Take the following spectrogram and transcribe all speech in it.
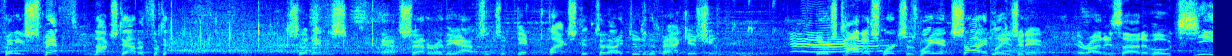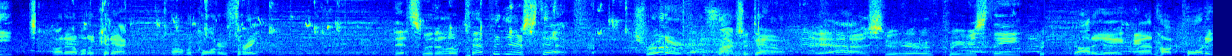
Finney Smith knocks down a three. Simmons at center in the absence of Nic Claxton tonight due to the back issue. Here's Thomas, works his way inside, lays it in. Right inside of OG. Unable to connect on the corner three. That's with a little pep in their step. Schroeder knocks it down. Yeah, Schroeder previously. Gautier and Huck Porty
